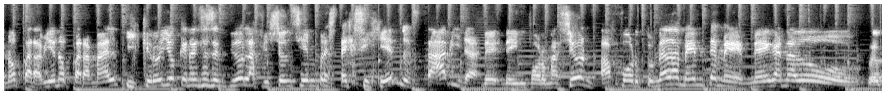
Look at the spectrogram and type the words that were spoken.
¿no? Para bien o para mal. Y creo yo que en ese sentido la afición siempre está exigiendo, está ávida de, de información. Afortunadamente me, me he ganado pues,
